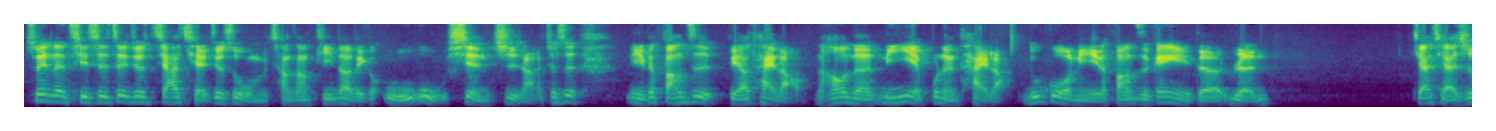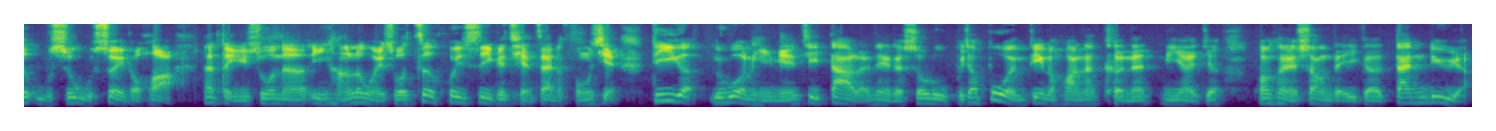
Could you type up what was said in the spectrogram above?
所以呢，其实这就加起来就是我们常常听到的一个五五限制啊，就是你的房子不要太老，然后呢，你也不能太老。如果你的房子跟你的人加起来是五十五岁的话，那等于说呢，银行认为说这会是一个潜在的风险。第一个，如果你年纪大了，那你的收入比较不稳定的话，那可能你有一个还款上的一个单率啊。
